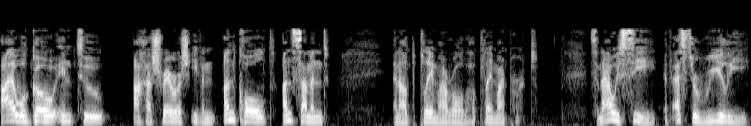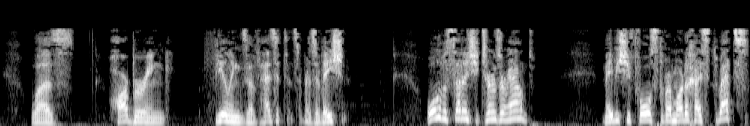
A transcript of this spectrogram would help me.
I will go into Achashverosh even uncalled, unsummoned, and I'll play my role, I'll play my part. So now we see if Esther really was harboring feelings of hesitance, of reservation. All of a sudden she turns around. Maybe she falls to Bar Mordechai's threats.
